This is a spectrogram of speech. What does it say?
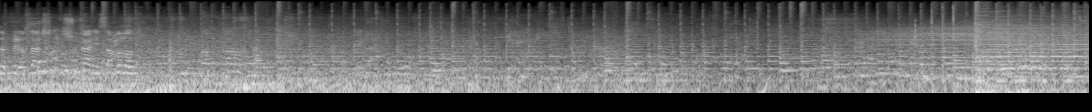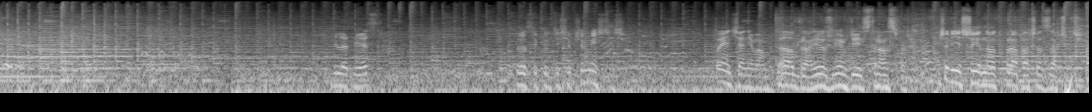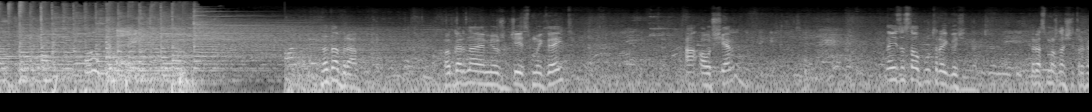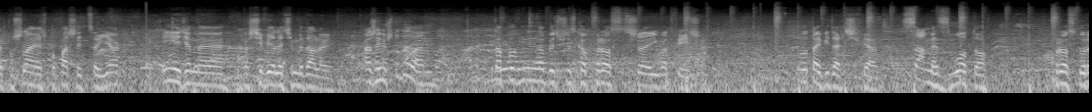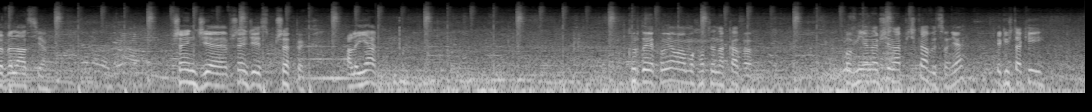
dopiero zacznie szukanie samolotu. Bilet jest. Teraz tylko gdzie się przemieścić. Pojęcia nie mam. Dobra, już wiem gdzie jest transfer. Czyli jeszcze jedna odprawa, czas zacząć. No dobra. Ogarnąłem już gdzie jest mój gate. A8. No i zostało półtorej godziny. Teraz można się trochę poszlajać, popatrzeć co i jak. I jedziemy, właściwie lecimy dalej. A że już tu byłem, to powinno być wszystko prostsze i łatwiejsze. Tutaj widać świat. Same złoto. Po prostu rewelacja. Wszędzie, wszędzie jest przepych. Ale jak? Kurde, jaką ja mam ochotę na kawę. Powinienem się napić kawy, co nie? Jakiejś takiej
